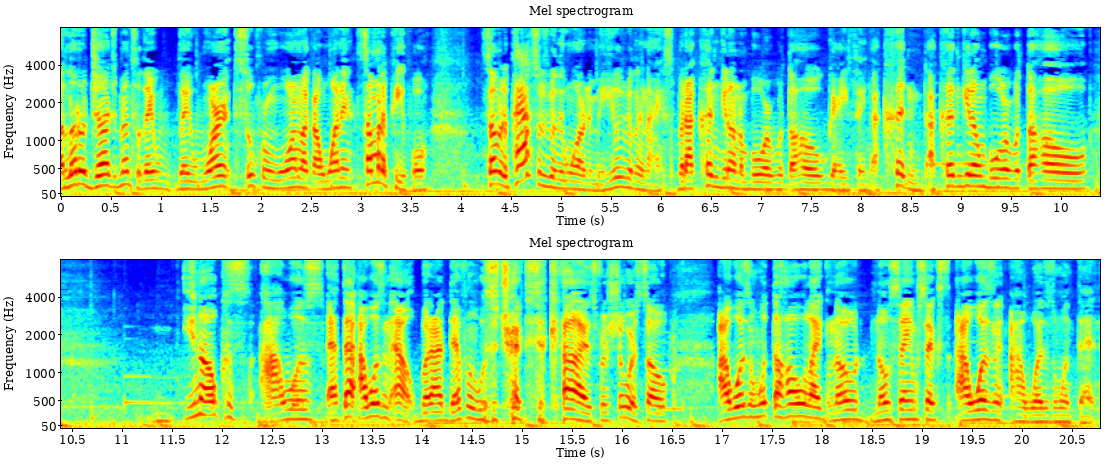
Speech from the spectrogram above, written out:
a little judgmental. They they weren't super warm like I wanted. Some of the people, some of the pastors really warm to me. He was really nice, but I couldn't get on the board with the whole gay thing. I couldn't. I couldn't get on board with the whole you know, because I was at that, I wasn't out, but I definitely was attracted to guys for sure. So I wasn't with the whole like no no same sex. I wasn't I wasn't with that.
